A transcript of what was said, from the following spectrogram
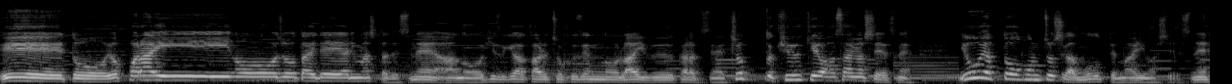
えーと酔っ払いの状態でやりましたですね。あの日付が変わる直前のライブからですねちょっと休憩を挟みましてですねようやっと本調子が戻ってまいりましてですね、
